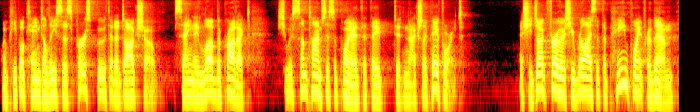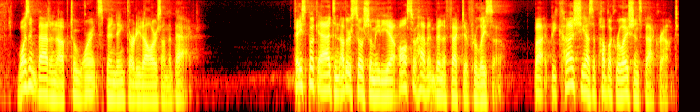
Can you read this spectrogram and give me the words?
When people came to Lisa's first booth at a dog show saying they loved the product, she was sometimes disappointed that they didn't actually pay for it. As she dug further, she realized that the pain point for them wasn't bad enough to warrant spending $30 on the bag. Facebook ads and other social media also haven't been effective for Lisa. But because she has a public relations background,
